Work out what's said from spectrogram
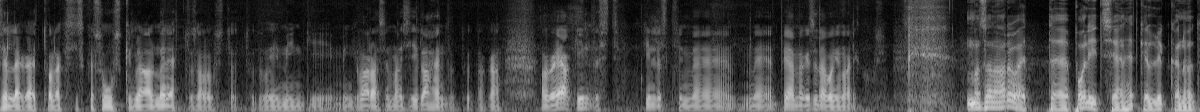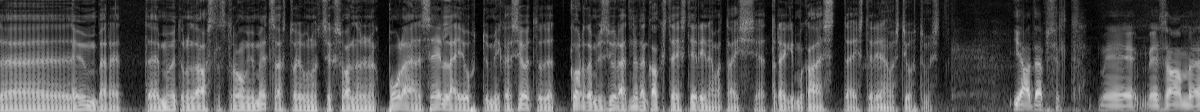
sellega, et oleks siis kas uus kriminaalmenetlus alustatud või mingi, mingi varasem asi lahendatud, aga aga jaa, kindlasti, kindlasti me, me peame ka seda võimalikuks. Ma saan aru, et äh, politsei on hetkel lükanud äh, ümber, et äh, möödunud aastal Stroomi metsas toimunud seksuaalne rünnak. Pole selle juhtumiga seotud, et kordame siis üle, et need on kaks täiesti erinevat asja, et räägime kahest täiesti erinevast juhtumist jaa, täpselt, me, me saame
